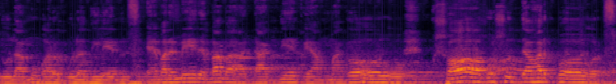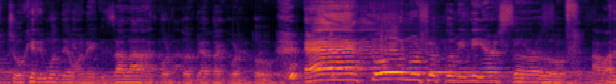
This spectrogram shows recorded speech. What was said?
দোলা মুবারকগুলা দিলেন। এবার মেয়ের বাবা ডাক দিয়ে কে আম্মা গো, সব ওষুধ দেওয়ার পর চোখের মধ্যে অনেক জ্বালা করতো, ব্যথা করতো। এখন ওষুধ তুমি নিয়ে আসছো। আমার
